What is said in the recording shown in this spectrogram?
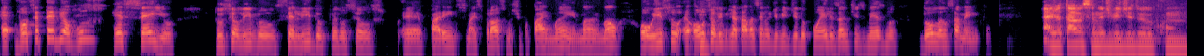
É, você teve algum receio do seu livro ser lido pelos seus é, parentes mais próximos, tipo pai, mãe, irmão, irmão, ou isso, ou o seu livro já estava sendo dividido com eles antes mesmo do lançamento? É, já estava sendo dividido com,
